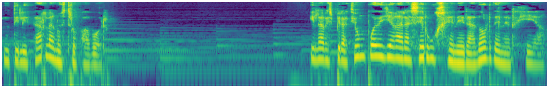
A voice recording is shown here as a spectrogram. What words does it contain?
y utilizarla a nuestro favor. Y la respiración puede llegar a ser un generador de energía.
